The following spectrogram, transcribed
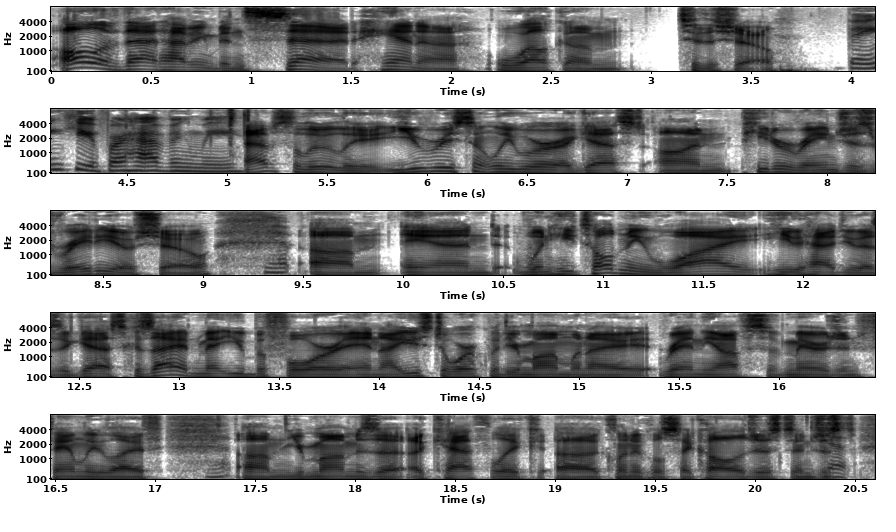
all of that having been said, Hannah, welcome to the show. Thank you for having me. Absolutely. You recently were a guest on Peter Range's radio show. Yep. Um, and when he told me why he had you as a guest, because I had met you before and I used to work with your mom when I ran the Office of Marriage and Family Life. Um, your mom is a, a Catholic uh, clinical psychologist and just Yep.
